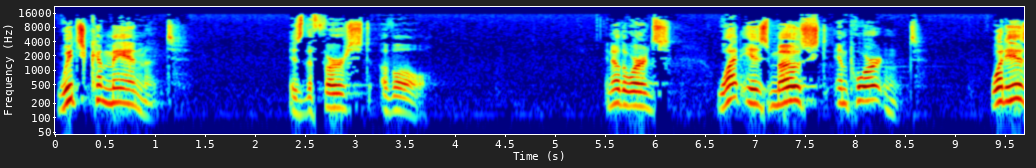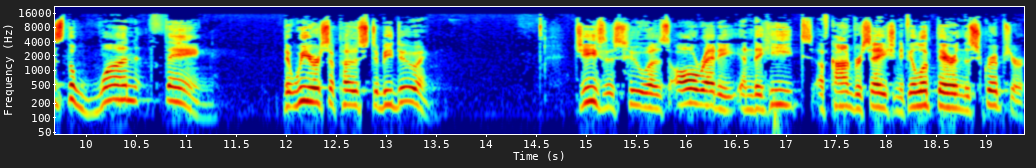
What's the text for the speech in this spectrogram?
which commandment is the first of all? In other words, what is most important? What is the one thing that we are supposed to be doing? Jesus, who was already in the heat of conversation, if you look there in the scripture,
